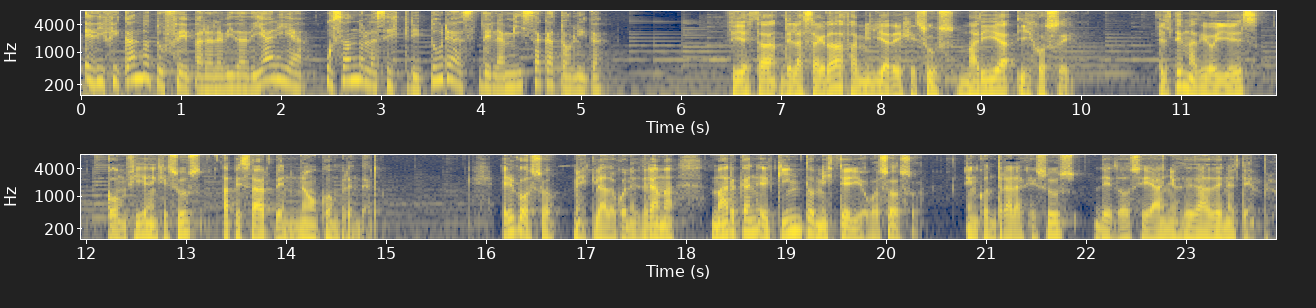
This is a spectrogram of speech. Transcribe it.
Edificando tu fe para la vida diaria usando las escrituras de la Misa Católica. Fiesta de la Sagrada Familia de Jesús, María y José. El tema de hoy es Confía en Jesús a pesar de no comprender. El gozo, mezclado con el drama, marcan el quinto misterio gozoso, encontrar a Jesús de 12 años de edad en el templo.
